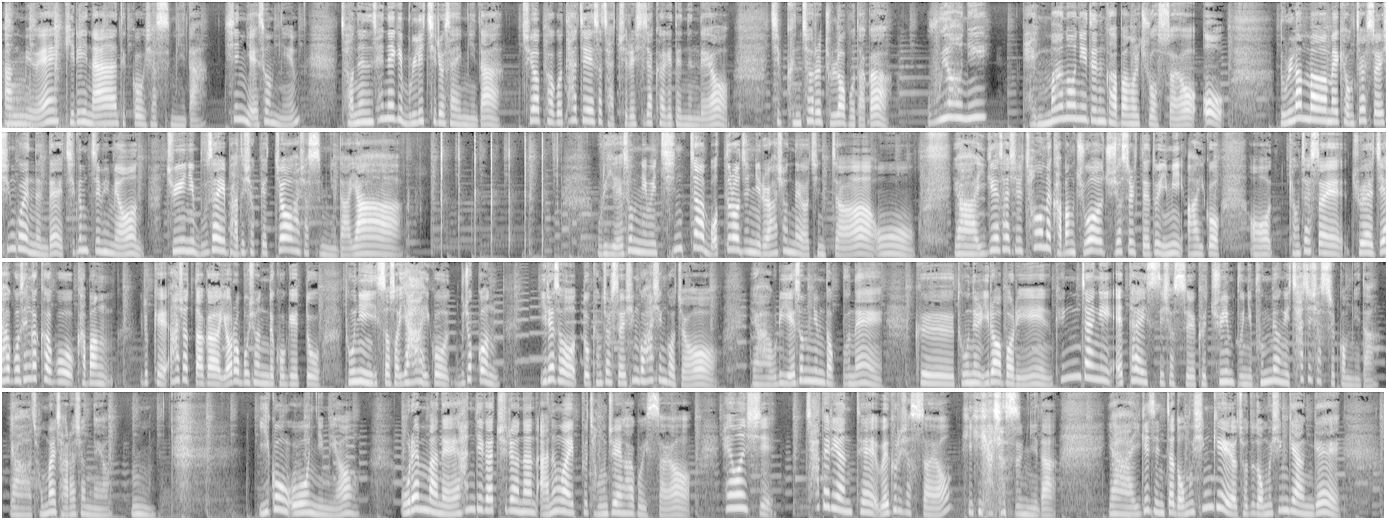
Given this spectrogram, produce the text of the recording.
악뮤의 길이나 듣고 오셨습니다. 신예솜님, 저는 새내기 물리치료사입니다. 취업하고 타지에서 자취를 시작하게 됐는데요. 집 근처를 둘러보다가 우연히 100만 원이 든 가방을 주었어요. 오! 놀란 마음에 경찰서에 신고했는데 지금쯤이면 주인이 무사히 받으셨겠죠? 하셨습니다. 야. 우리 예솜님이 진짜 멋들어진 일을 하셨네요, 진짜. 어. 야, 이게 사실 처음에 가방 주워 주셨을 때도 이미, 아, 이거, 어, 경찰서에 줘야지 하고 생각하고 가방 이렇게 하셨다가 열어보셨는데 거기에 또 돈이 있어서, 야, 이거 무조건 이래서 또 경찰서에 신고하신 거죠. 야, 우리 예솜님 덕분에 그 돈을 잃어버린 굉장히 애타 있으셨을 그 주인분이 분명히 찾으셨을 겁니다. 야, 정말 잘하셨네요. 음. 2055님이요. 오랜만에 한디가 출연한 아는 와이프 정주행하고 있어요. 혜원 씨, 차대리한테 왜 그러셨어요? 히히 하셨습니다. 야, 이게 진짜 너무 신기해요. 저도 너무 신기한 게,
